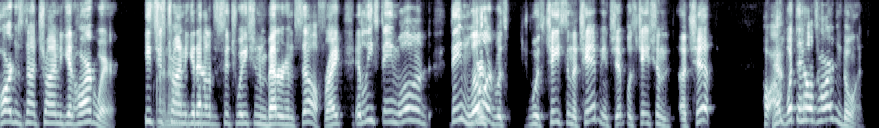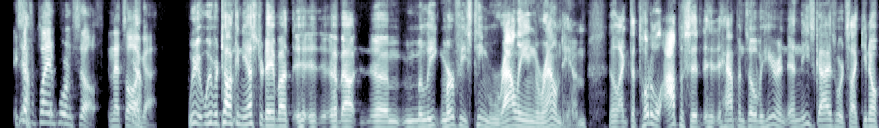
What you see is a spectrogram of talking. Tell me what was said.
Harden's not trying to get hardware. He's just trying to get out of the situation and better himself, right? At least Dame Lillard, Dame Lillard was was chasing a championship, was chasing a chip. Yeah. What the hell's Harden doing? except yeah. for playing for himself, and that's all. I got. We, we were talking yesterday about uh, uh, about um, Maalik Murphy's team rallying around him. like the total opposite uh, happens over here, and, and these guys where it's like, you know,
